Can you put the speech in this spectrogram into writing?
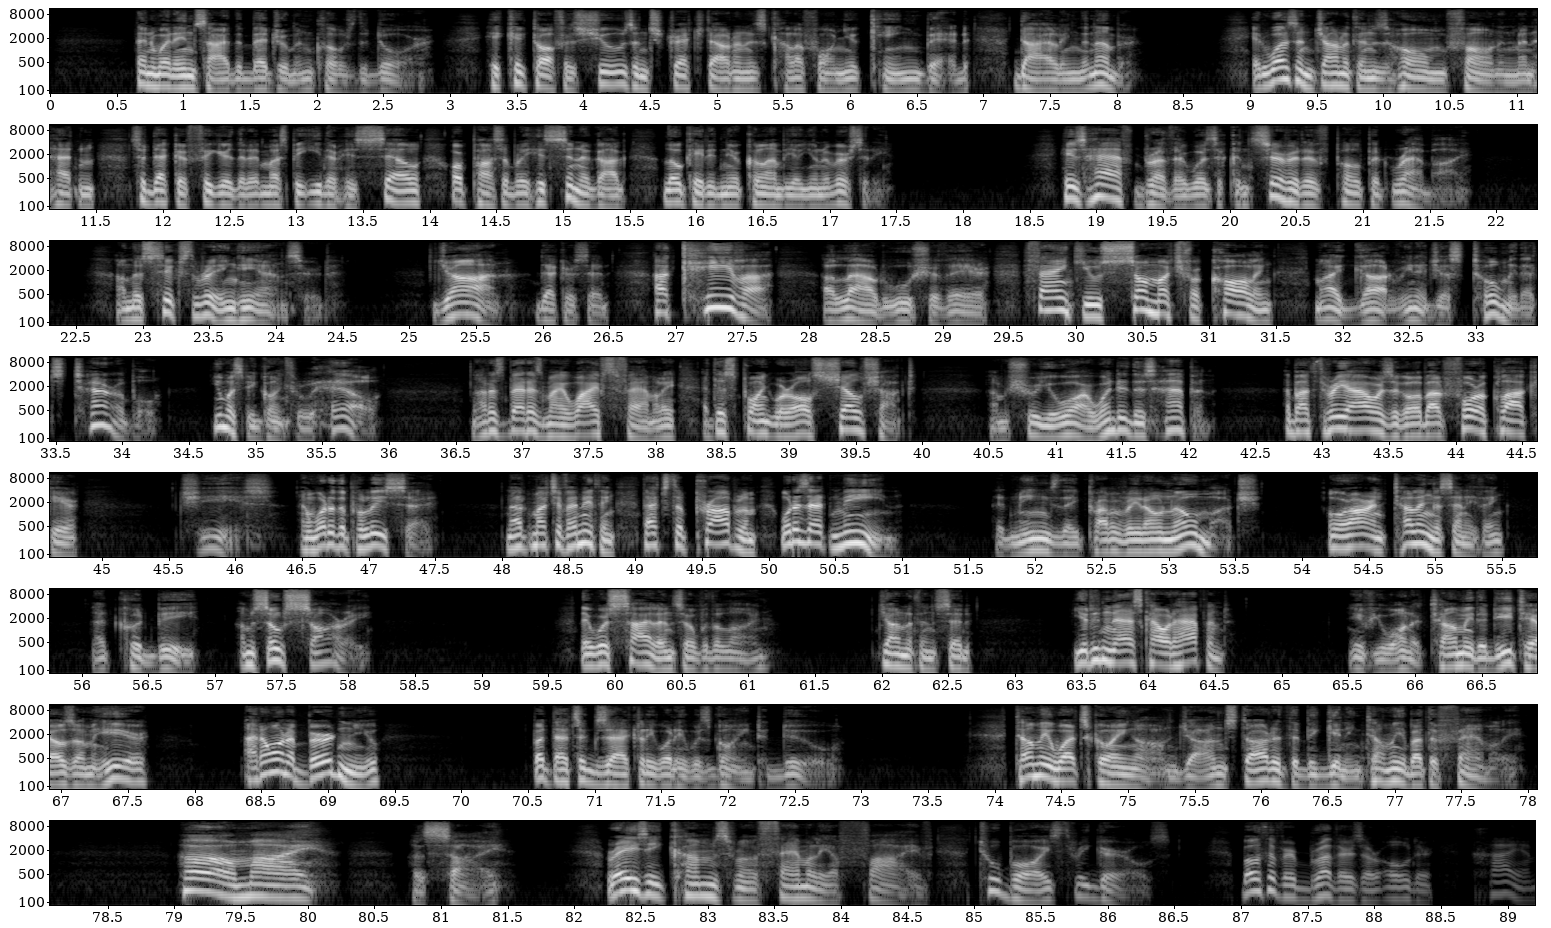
then went inside the bedroom and closed the door. He kicked off his shoes and stretched out on his California king bed, dialing the number. It wasn't Jonathan's home phone in Manhattan, so Decker figured that it must be either his cell or possibly his synagogue, located near Columbia University. His half brother was a conservative pulpit rabbi. On the sixth ring, he answered. John, Decker said. Akiva! A loud whoosh of air. Thank you so much for calling. My God, Rina just told me that's terrible. You must be going through hell. Not as bad as my wife's family. At this point, we're all shell shocked. I'm sure you are. When did this happen? About three hours ago, about four o'clock here. Jeez. And what do the police say? Not much of anything. That's the problem. What does that mean? It means they probably don't know much. Or aren't telling us anything. That could be. I'm so sorry. There was silence over the line. Jonathan said, You didn't ask how it happened. If you want to tell me the details, I'm here. I don't want to burden you. But that's exactly what he was going to do. Tell me what's going on, John. Start at the beginning. Tell me about the family. Oh, my. A sigh. Raisie comes from a family of five two boys, three girls. Both of her brothers are older. Chaim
